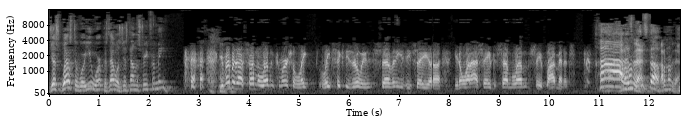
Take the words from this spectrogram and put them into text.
just west of where you were, because that was just down the street from me. you remember that 7-Eleven commercial, late late 60s, early 70s? He'd say, uh, you know what I saved at 7-Eleven? Saved five minutes. Ah, don't that's remember good that. stuff. I don't remember that.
